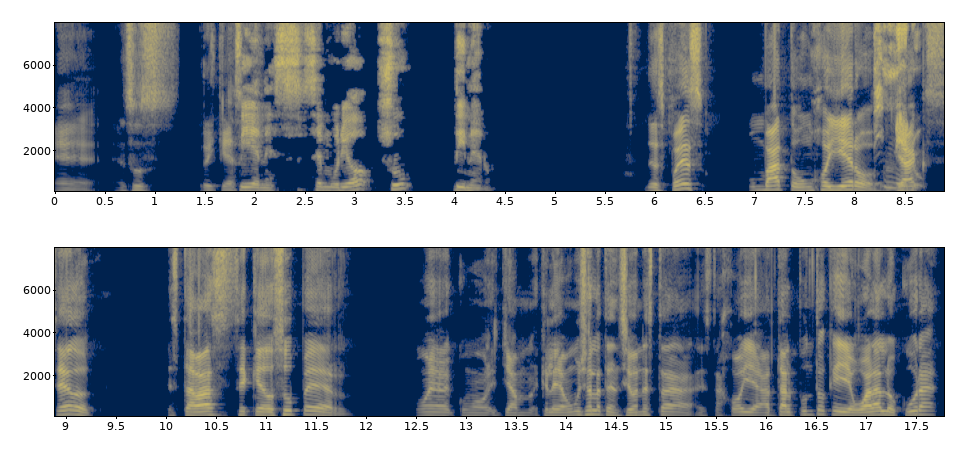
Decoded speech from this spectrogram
eh, en sus riquezas. Bienes. Se murió su dinero. Después, un vato, un joyero, Jack Sellot, estaba, se quedó súper, como, como llam- que le llamó mucho la atención esta, esta joya, a tal punto que llegó a la locura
